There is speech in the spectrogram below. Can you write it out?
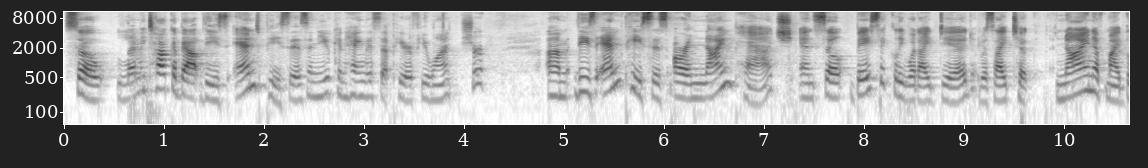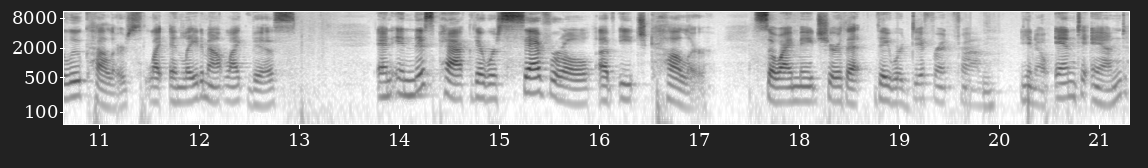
So let me talk about these end pieces, and you can hang this up here if you want. Sure. Um, these end pieces are a nine patch, and so basically what I did was I took nine of my blue colors like, and laid them out like this. And in this pack, there were several of each color. So I made sure that they were different from, you know, end to end.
